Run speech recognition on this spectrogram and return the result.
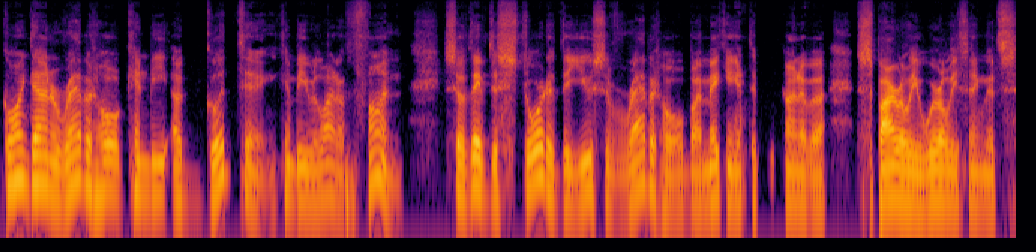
Going down a rabbit hole can be a good thing, it can be a lot of fun. So they've distorted the use of rabbit hole by making it to be kind of a spirally whirly thing that's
